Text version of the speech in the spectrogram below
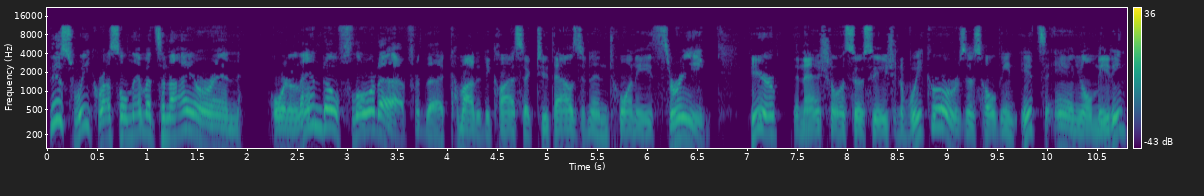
This week, Russell Nemetz and I are in Orlando, Florida for the Commodity Classic 2023. Here, the National Association of Wheat Growers is holding its annual meeting.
